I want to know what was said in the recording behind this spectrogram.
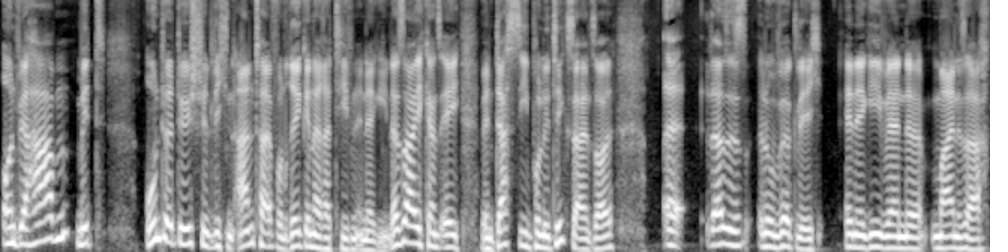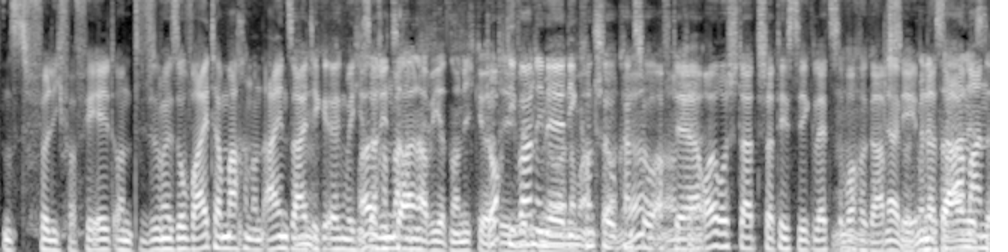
und wir haben mit unterdurchschnittlichen Anteil von regenerativen Energien. Da sage ich ganz ehrlich, wenn das die Politik sein soll, äh, das ist nun wirklich Energiewende meines Erachtens völlig verfehlt und wenn wir so weitermachen und einseitig irgendwelche Also Sachen die Zahlen machen. habe ich jetzt noch nicht gehört. Doch, die, waren würde in der, die kannst du, kannst du ja? auf der Okay. Eurostat-Statistik letzte Woche gab es Ja, gut, die. mit Und da der sah man,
